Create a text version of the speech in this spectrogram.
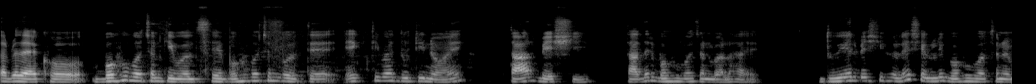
তারপরে দেখো, বহু বচন কি বলছে? বহু বচন বলতে একটি বা দুটি নয়, তার বেশি, তাদের বহু বচন বলা হয়। দুইয়ের বেশি হলে সেগুলি বহু বচনের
